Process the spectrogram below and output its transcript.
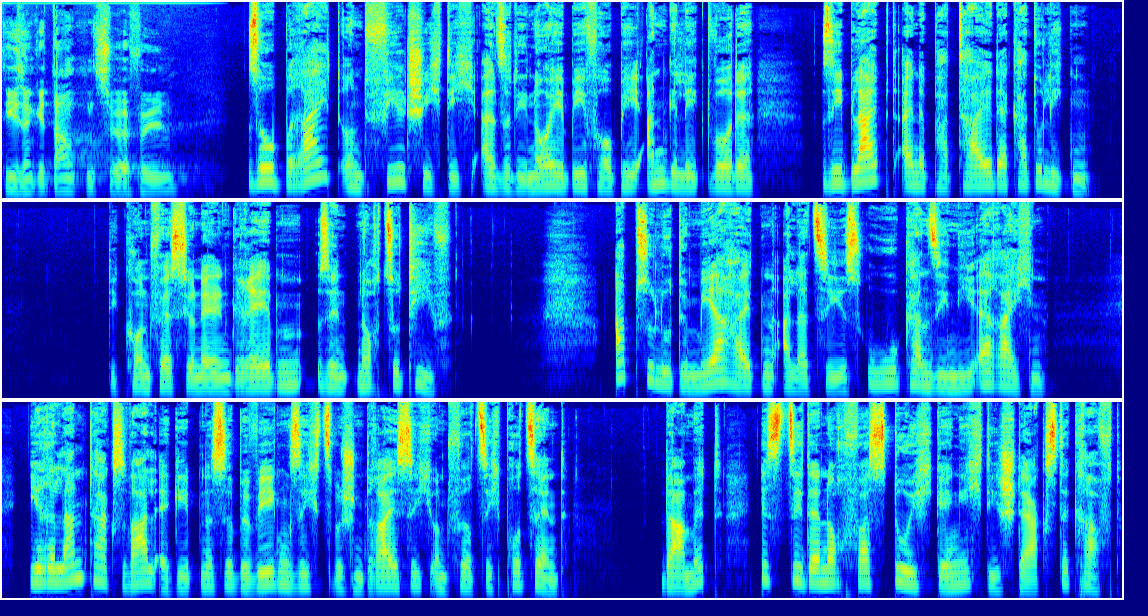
diesen Gedanken zu erfüllen. So breit und vielschichtig also die neue BVP angelegt wurde, sie bleibt eine Partei der Katholiken. Die konfessionellen Gräben sind noch zu tief. Absolute Mehrheiten aller CSU kann sie nie erreichen. Ihre Landtagswahlergebnisse bewegen sich zwischen 30 und 40 Prozent. Damit ist sie dennoch fast durchgängig die stärkste Kraft.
